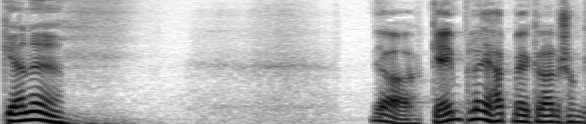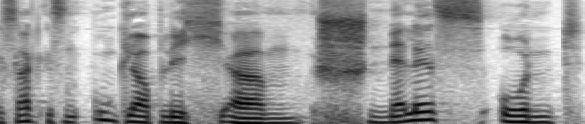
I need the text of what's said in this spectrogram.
Gerne. Ja, Gameplay, hat mir ja gerade schon gesagt, ist ein unglaublich ähm, schnelles und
